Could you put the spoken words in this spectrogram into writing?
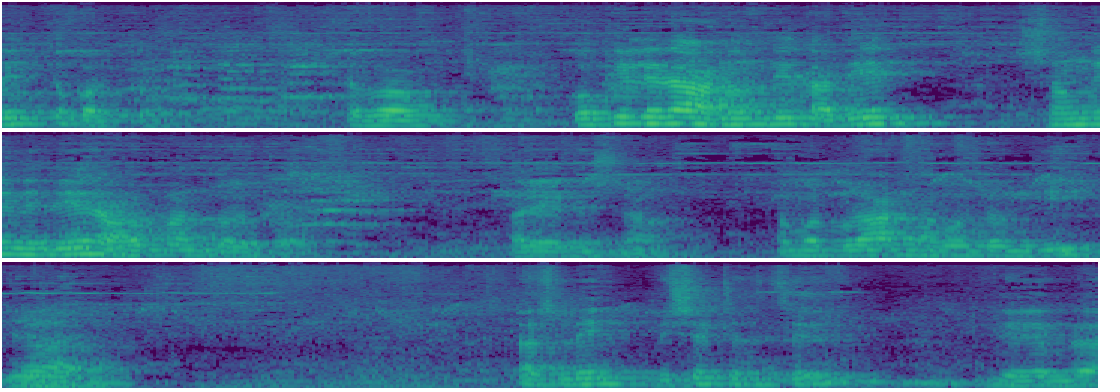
নৃত্য করত এবং কোকিলেরা আনন্দে তাদের সঙ্গে সঙ্গিনীদের আহ্বান করত। হরে কৃষ্ণ। আমার পুরাণ ভাগবতম কি আসলে বিষয়টা হচ্ছে যে আমরা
